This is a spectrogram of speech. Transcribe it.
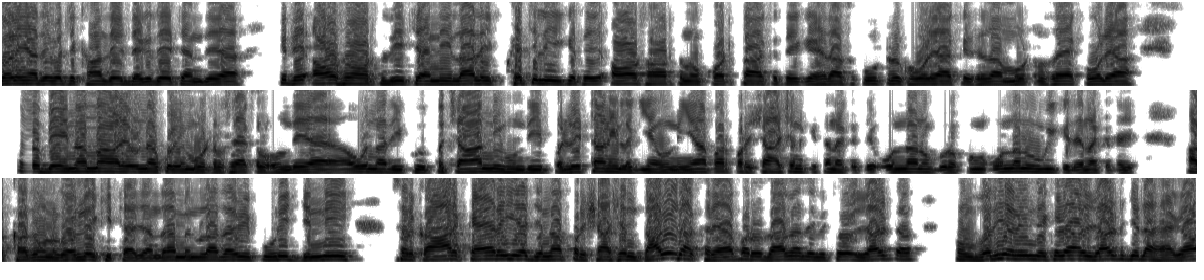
ਗਲੀਆਂ ਦੇ ਵਿੱਚ ਖਾਂਦੇ, ਡਿੱਗਦੇ ਟੰਦੇ ਆ, ਕਿਤੇ ਔਸ ਔਰਤ ਦੀ ਚੈਨੀ ਲਾ ਲਈ, ਖਿੱਚ ਲਈ, ਕਿਤੇ ਔਸ ਔਰਤ ਨੂੰ ਕੁੱਟਤਾ, ਕਿਤੇ ਕਿਸੇ ਦਾ ਸਕੂਟਰ ਖੋਲਿਆ, ਕਿਸੇ ਦਾ ਮੋਟਰਸਾਈਕਲ ਖੋਲਿਆ ਉਹ ਬੇਨਾਮਾ ਵਾਲੇ ਉਹਨਾਂ ਕੋਲੇ ਮੋਟਰਸਾਈਕਲ ਹੁੰਦੇ ਆ, ਉਹਨਾਂ ਦੀ ਕੋਈ ਪਛਾਣ ਨਹੀਂ ਹੁੰਦੀ, ਪਲੇਟਾਂ ਨਹੀਂ ਲੱਗੀਆਂ ਹੁੰਦੀਆਂ, ਪਰ ਪ੍ਰਸ਼ਾਸਨ ਕਿਤੇ ਨਾ ਕਿਤੇ ਉਹਨਾਂ ਨੂੰ ਗਰੁੱਪ ਨੂੰ, ਉਹਨਾਂ ਨੂੰ ਵੀ ਕਿਤੇ ਨਾ ਕਿਤੇ ਅੱਖਾਂ ਤੋਂ ਅਣਗੌਲੇ ਕੀਤਾ ਜਾਂਦਾ। ਮੈਨੂੰ ਲੱਗਦਾ ਵੀ ਪੂਰੀ ਜਿੰਨੀ ਸਰਕਾਰ ਕਹਿ ਰਹੀ ਹੈ, ਜਿੰਨਾ ਪ੍ਰਸ਼ਾਸਨ ਦਾਅਵੇ ਰੱਖ ਰਿਹਾ, ਪਰ ਉਹ ਦਾਅਵਿਆਂ ਦੇ ਵਿੱਚੋਂ ਰਿਜ਼ਲਟ ਵਧੀਆ ਨਹੀਂ ਨਿਕਲਿਆ। ਰਿਜ਼ਲਟ ਜਿਹੜਾ ਹੈਗਾ,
